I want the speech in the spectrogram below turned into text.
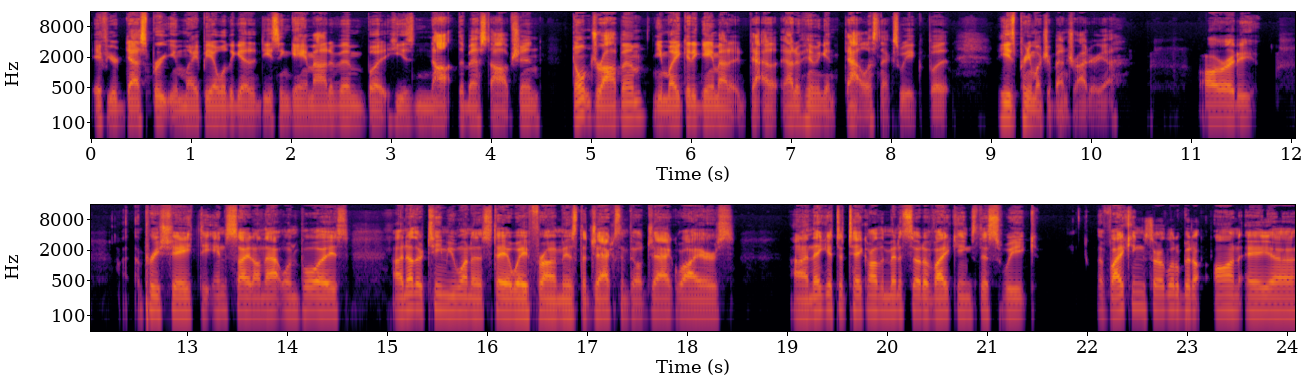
If you're desperate, you might be able to get a decent game out of him, but he's not the best option. Don't drop him. You might get a game out of out of him against Dallas next week, but he's pretty much a bench rider. Yeah. Alrighty, appreciate the insight on that one, boys. Another team you want to stay away from is the Jacksonville Jaguars, uh, and they get to take on the Minnesota Vikings this week. The Vikings are a little bit on a uh,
